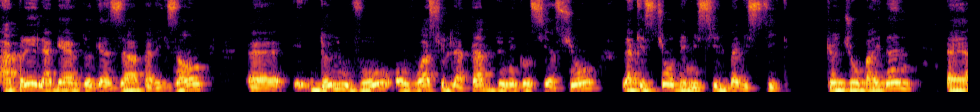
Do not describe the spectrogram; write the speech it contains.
Après la guerre de Gaza, par exemple, euh, de nouveau, on voit sur la table de négociation la question des missiles balistiques que Joe Biden euh,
